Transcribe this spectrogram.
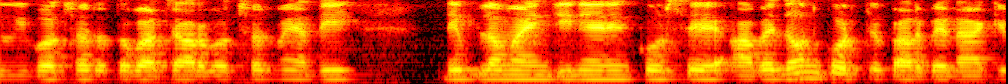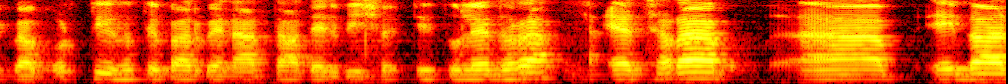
দুই বছর অথবা চার বছর মেয়াদি ডিপ্লোমা ইঞ্জিনিয়ারিং কোর্সে আবেদন করতে পারবে না কিংবা ভর্তি হতে পারবে না, তাদের বিষয়টি তুলে ধরা। এছাড়া এবার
